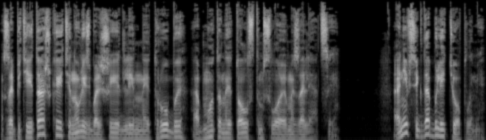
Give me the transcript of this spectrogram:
За пятиэтажкой тянулись большие длинные трубы, обмотанные толстым слоем изоляции. Они всегда были теплыми,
